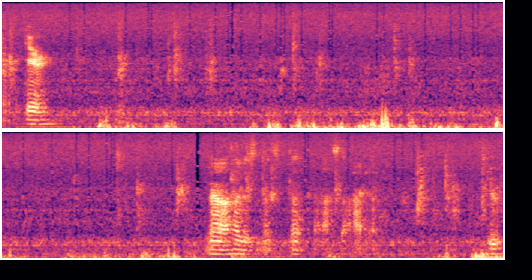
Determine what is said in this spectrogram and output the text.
right there. No, that isn't. That's, that, that's the item. Dude,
